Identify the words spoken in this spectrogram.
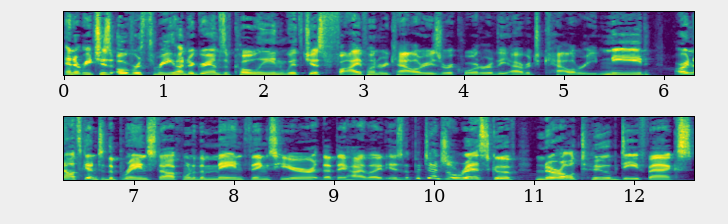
And it reaches over 300 grams of choline with just 500 calories or a quarter of the average calorie need. All right, now let's get into the brain stuff. One of the main things here that they highlight is the potential risk of neural tube defects,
